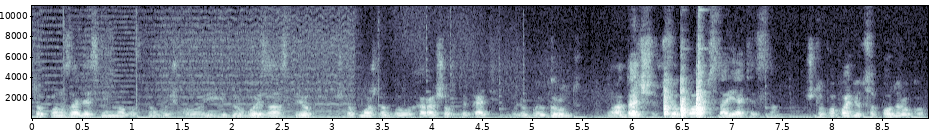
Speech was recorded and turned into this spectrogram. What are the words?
чтобы он залез немного в трубочку. И другой заострю, чтобы можно было хорошо втыкать в любой грунт. Ну а дальше все по обстоятельствам. Что попадется под руку,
